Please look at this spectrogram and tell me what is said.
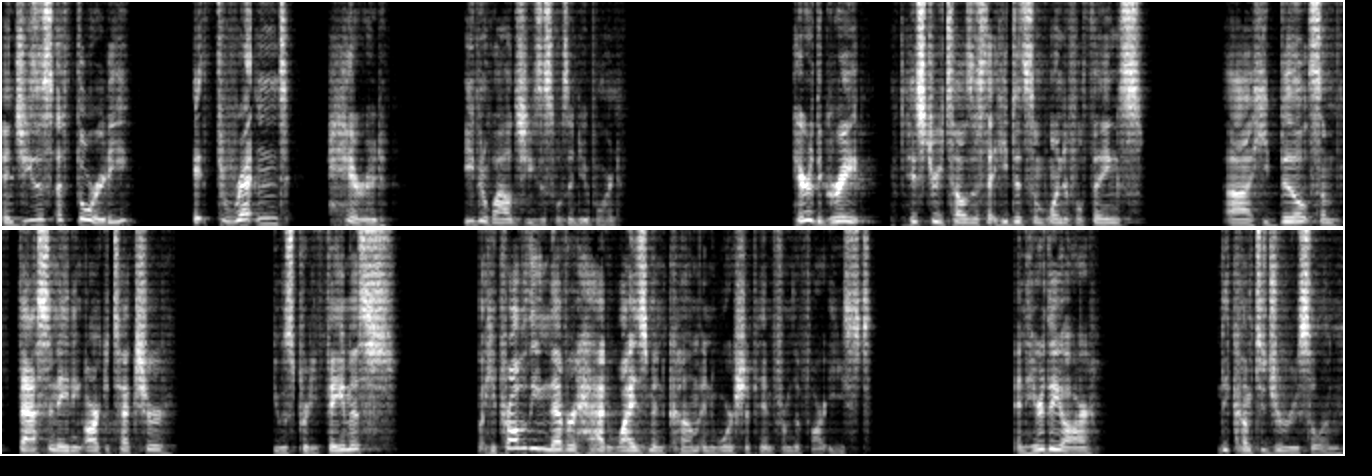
and Jesus' authority, it threatened Herod even while Jesus was a newborn. Herod the Great, history tells us that he did some wonderful things. Uh, he built some fascinating architecture. He was pretty famous, but he probably never had wise men come and worship him from the Far East. And here they are. They come to Jerusalem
